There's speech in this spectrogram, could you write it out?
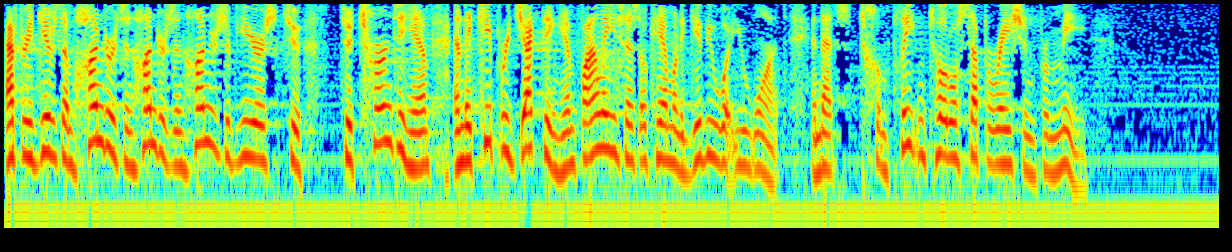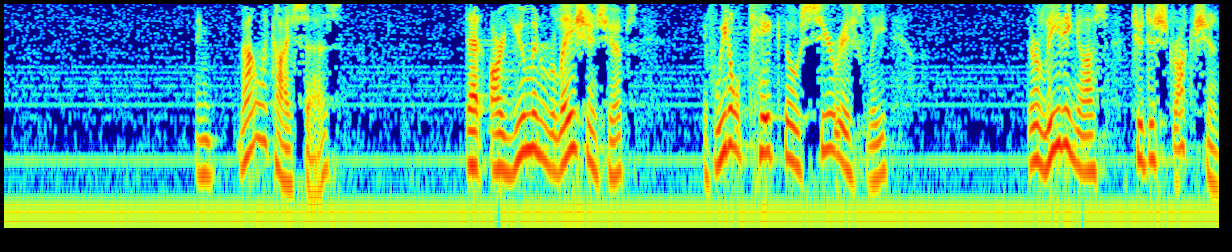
after He gives them hundreds and hundreds and hundreds of years to, to turn to Him, and they keep rejecting Him. Finally, He says, Okay, I'm going to give you what you want. And that's complete and total separation from me. And Malachi says that our human relationships, if we don't take those seriously, they're leading us to destruction.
